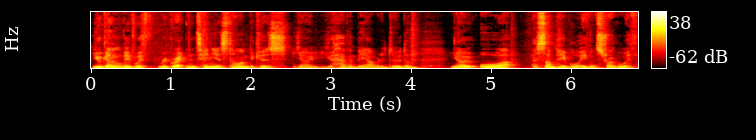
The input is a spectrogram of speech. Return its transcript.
you're going to live with regret in 10 years' time because, you know, you haven't been able to do them? You know, or some people even struggle with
